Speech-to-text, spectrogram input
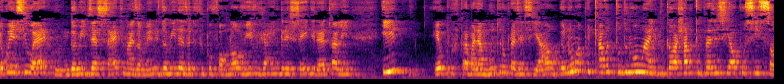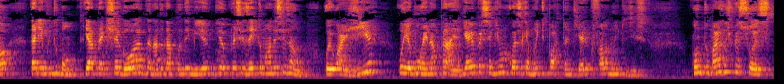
Eu conheci o Érico em 2017, mais ou menos. Em 2018 eu fui pro Fórmula ao vivo, já ingressei direto ali. E eu, por trabalhar muito no presencial, eu não aplicava tudo no online, porque eu achava que o presencial por si só daria muito bom. E até que chegou a danada da pandemia e eu precisei tomar uma decisão. Ou eu agia ou eu ia morrer na praia. E aí eu percebi uma coisa que é muito importante, e Érico fala muito disso. Quanto mais as pessoas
